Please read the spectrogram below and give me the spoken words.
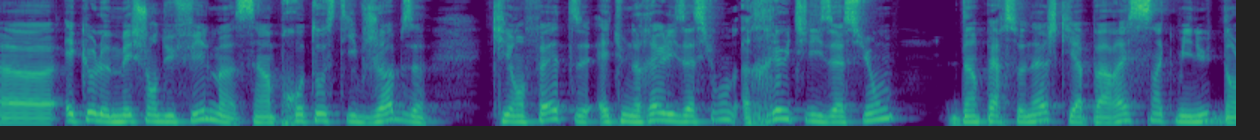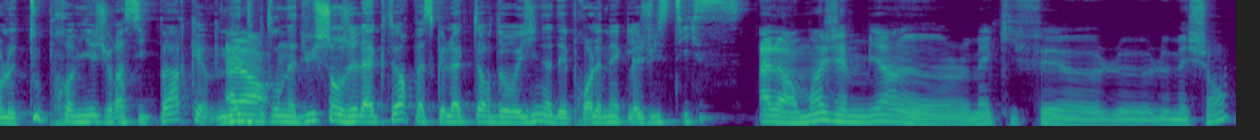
Euh, et que le méchant du film, c'est un proto Steve Jobs qui en fait est une réalisation, réutilisation d'un personnage qui apparaît 5 minutes dans le tout premier Jurassic Park, mais Alors- dont on a dû changer l'acteur parce que l'acteur d'origine a des problèmes avec la justice. Alors moi j'aime bien le, le mec qui fait euh, le, le méchant.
